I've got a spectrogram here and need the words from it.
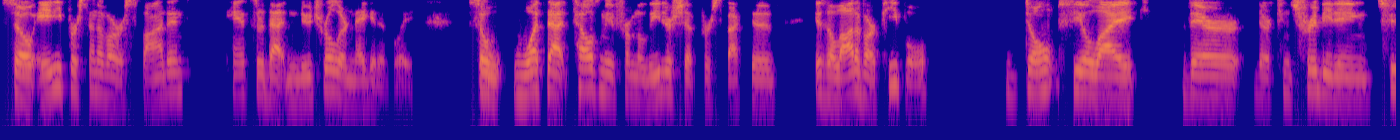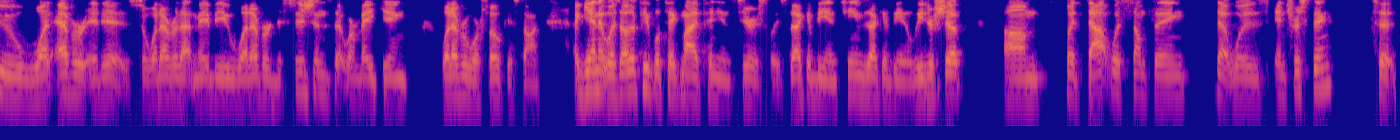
So 80% of our respondents answered that neutral or negatively. So, what that tells me from a leadership perspective is a lot of our people don't feel like they're they're contributing to whatever it is so whatever that may be whatever decisions that we're making whatever we're focused on. Again it was other people take my opinion seriously. So that could be in teams that could be in leadership. Um, but that was something that was interesting to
